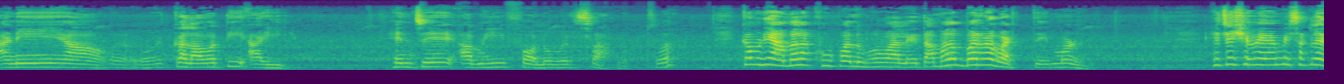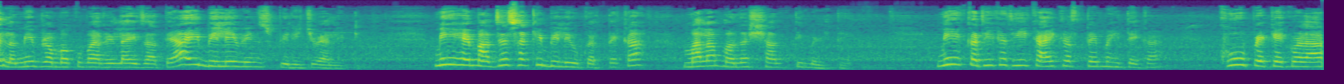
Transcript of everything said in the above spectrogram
आणि कलावती आई ह्यांचे आम्ही फॉलोअर्स आहोत का म्हणजे आम्हाला खूप अनुभव आलेत आम्हाला बरं वाटते म्हणून. ह्याच्याशिवाय आम्ही सगळ्यांना मी ब्रह्मकुमारीलाही जाते आय बिलीव्ह इन स्पिरिच्युॲलिटी मी हे माझ्यासाठी बिलीव्ह करते का? मला मनशांती मिळते. मी कधी कधी काय करते माहिती का? खूप एक एक वेळा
